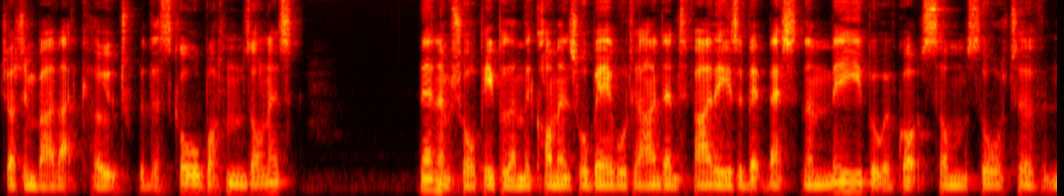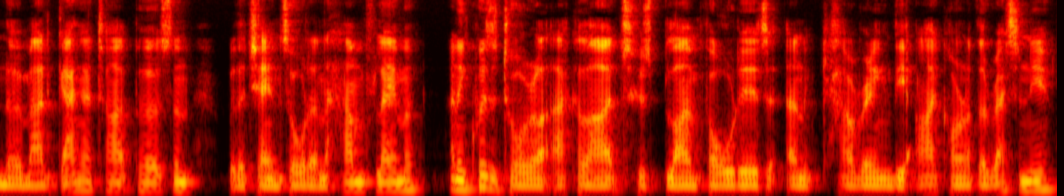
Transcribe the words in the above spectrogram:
judging by that coat with the skull buttons on it. Then I'm sure people in the comments will be able to identify these a bit better than me, but we've got some sort of nomad ganger type person with a chainsaw and a hand flamer, an inquisitorial acolyte who's blindfolded and carrying the icon of the retinue,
